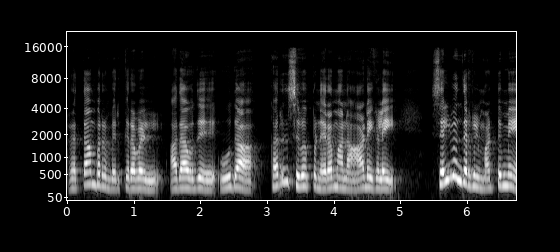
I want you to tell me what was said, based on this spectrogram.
இரத்தாம்பரம் விற்கிறவள் அதாவது ஊதா கருஞ்சிவப்பு நிறமான ஆடைகளை செல்வந்தர்கள் மட்டுமே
